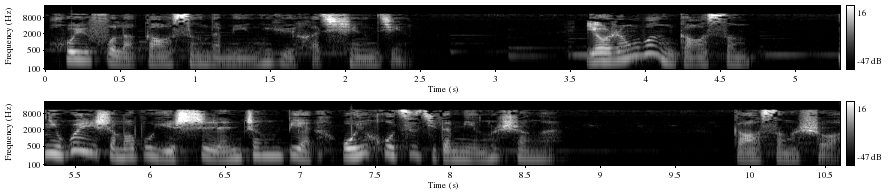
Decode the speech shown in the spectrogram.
恢复了高僧的名誉和清净。有人问高僧：“你为什么不与世人争辩，维护自己的名声啊？”高僧说：“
